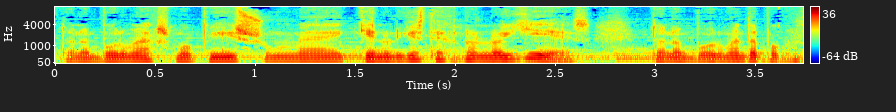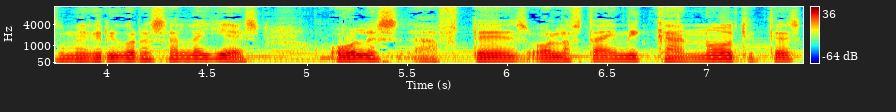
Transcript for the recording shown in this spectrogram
το να μπορούμε να χρησιμοποιήσουμε καινούργιες τεχνολογίες, το να μπορούμε να ανταποκριθούμε γρήγορα σε αλλαγές. Όλα αυτά είναι ικανότητες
